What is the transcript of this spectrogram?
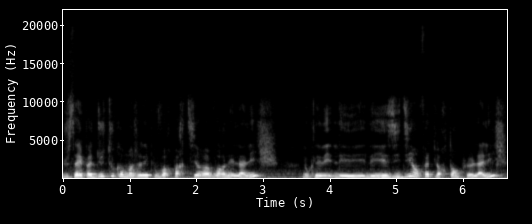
Je savais pas du tout comment j'allais pouvoir partir voir les Lalish. Donc les, les, les Yézidis, en fait, leur temple Lalish.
